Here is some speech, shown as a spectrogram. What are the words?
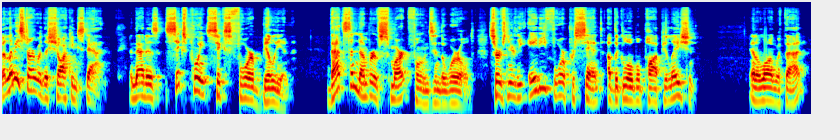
But let me start with a shocking stat, and that is 6.64 billion. That's the number of smartphones in the world, serves nearly 84% of the global population. And along with that,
